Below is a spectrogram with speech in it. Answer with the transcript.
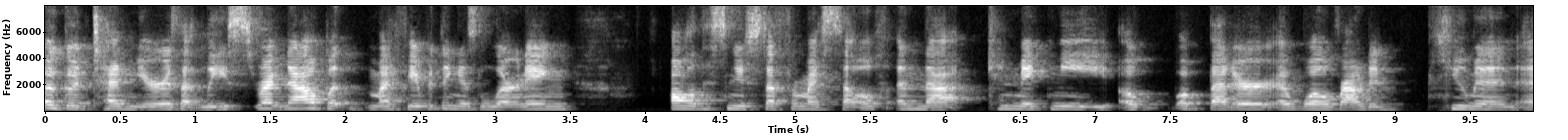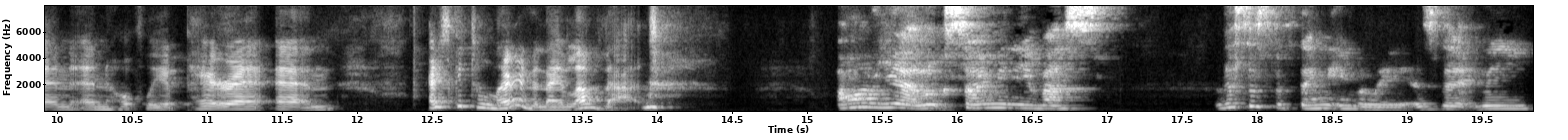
a good 10 years at least right now, but my favorite thing is learning all this new stuff for myself and that can make me a, a better a well-rounded human and and hopefully a parent and i just get to learn and i love that oh yeah look so many of us this is the thing emily is that we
